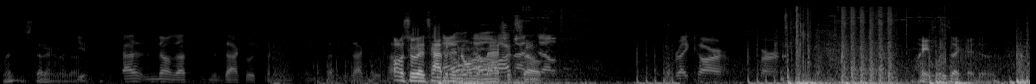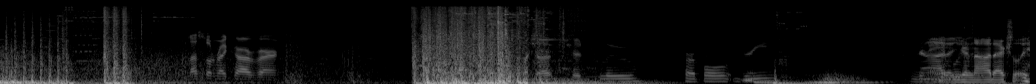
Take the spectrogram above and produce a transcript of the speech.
Why is it stuttering like that? Yeah. uh, no, that's exactly what's happening. That's exactly what's Oh, so that's happening Oh, on the oh, match I'm itself. Right car, burn. Wait, what is that guy doing? Last one, right car, burn. Watch out, should. Blue, purple, green. Nah, Grenade you're not actually.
